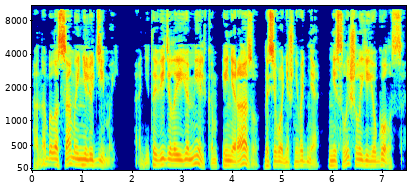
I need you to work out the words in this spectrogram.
она была самой нелюдимой. Анита видела ее мельком и ни разу до сегодняшнего дня не слышала ее голоса.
